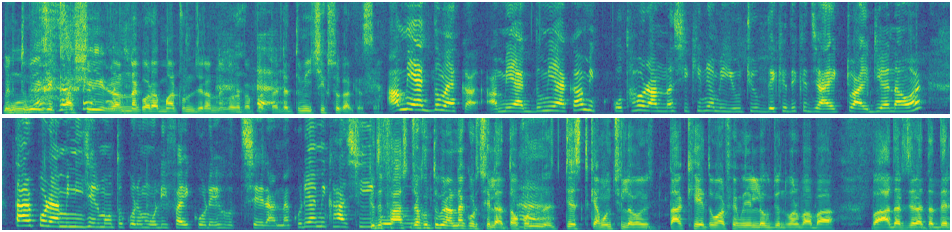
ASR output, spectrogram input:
মানে তুমি এই যে খাসি রান্না করা মাটন যে রান্না করা ব্যাপারটা এটা তুমি শিখছো কার কাছে? আমি একদম একা আমি একদমই একা আমি কোথাও রান্না শিখিনি আমি ইউটিউব দেখে দেখে যাই একটু আইডিয়া নেওয়ার তারপরে আমি নিজের মতো করে মডিফাই করে হচ্ছে রান্না করি। আমি খাসি কিন্তু ফার্স্ট যখন তুমি রান্না করছিলা তখন হ্যাঁ। টেস্ট কেমন ছিল? এবং তা খেয়ে তোমার ফ্যামিলির লোকজন তোমার বাবা বা আদার যারা তাদের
